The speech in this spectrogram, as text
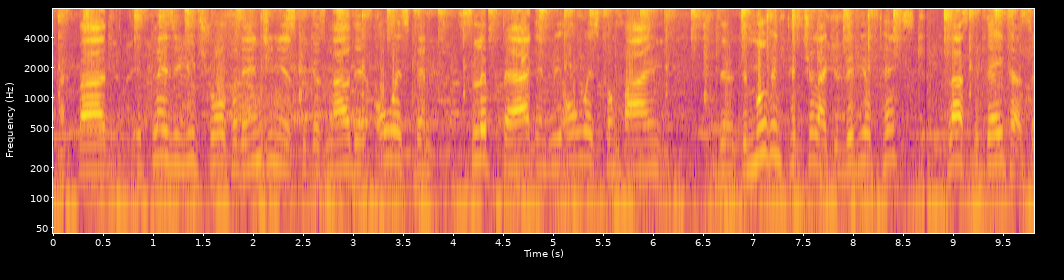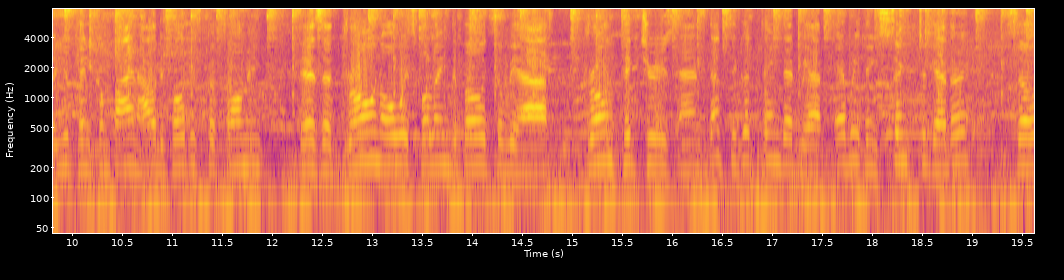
but it plays a huge role for the engineers because now they always can flip back, and we always combine the, the moving picture, like the video pics, plus the data. So you can combine how the boat is performing. There's a drone always following the boat, so we have drone pictures, and that's the good thing that we have everything synced together. So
